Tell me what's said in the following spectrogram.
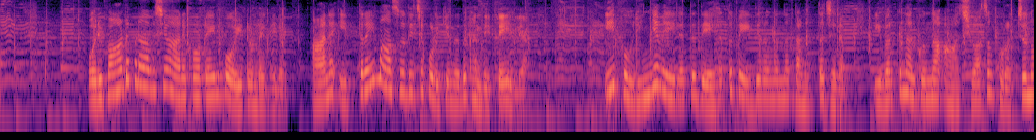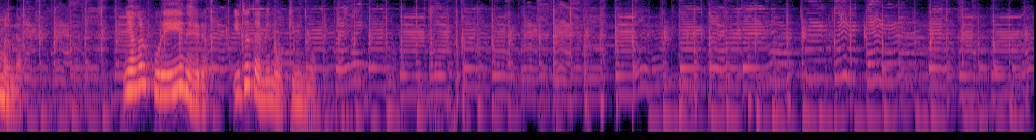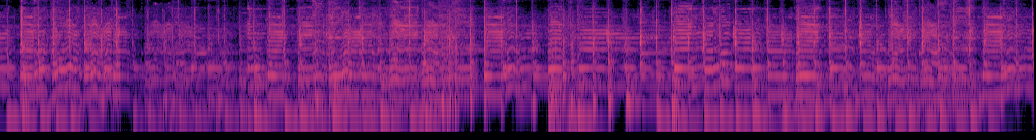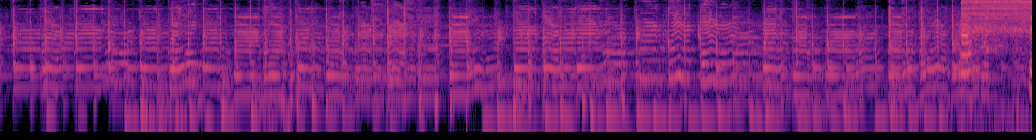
ഒരുപാട് പ്രാവശ്യം ആനക്കോട്ടയിൽ പോയിട്ടുണ്ടെങ്കിലും ആന ഇത്രയും ആസ്വദിച്ച് കുളിക്കുന്നത് കണ്ടിട്ടേയില്ല. ഈ പൊരിഞ്ഞ വെയിലത്ത് ദേഹത്ത് പെയ്തിറങ്ങുന്ന തണുത്ത ജലം ഇവർക്ക് നൽകുന്ന ആശ്വാസം കുറച്ചൊന്നുമല്ല. ഞങ്ങൾ കുറേ നേരം ഇത് തന്നെ നോക്കി നിന്നു.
